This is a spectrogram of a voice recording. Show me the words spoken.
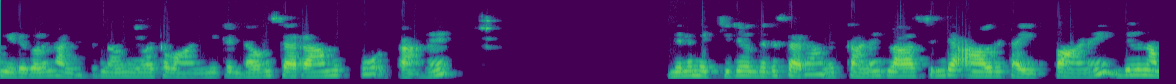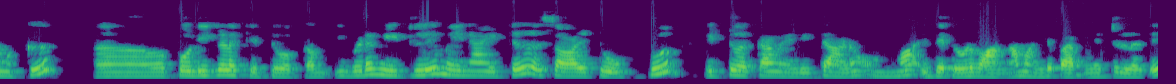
വീടുകളും കണ്ടിട്ടുണ്ടാവും നിങ്ങളൊക്കെ വാങ്ങിയിട്ടുണ്ടാവും. സെറാമിക് പോട്ടാണ് ഇതിന്റെ മെറ്റീരിയൽ വന്നിട്ട് സെറാമിക് ആണ്. ഗ്ലാസിന്റെ ആ ഒരു ടൈപ്പ് ആണ്. ഇതിൽ നമുക്ക് പൊടികളൊക്കെ ഇട്ട് വെക്കാം. ഇവിടെ വീട്ടിൽ മെയിൻ ആയിട്ട് സാൾട്ട് ഉപ്പ് ഇട്ട് വെക്കാൻ വേണ്ടിയിട്ടാണ് ഉമ്മ ഇതിനോട് വാങ്ങാൻ വേണ്ടി പറഞ്ഞിട്ടുള്ളത്.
